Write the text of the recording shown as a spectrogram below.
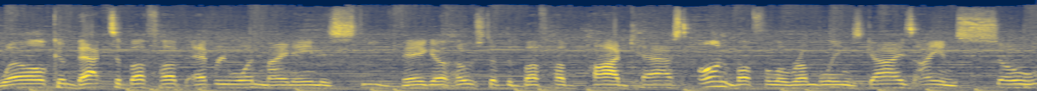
Welcome back to Buff Hub, everyone. My name is Steve Vega, host of the Buff Hub podcast on Buffalo Rumblings. Guys, I am so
